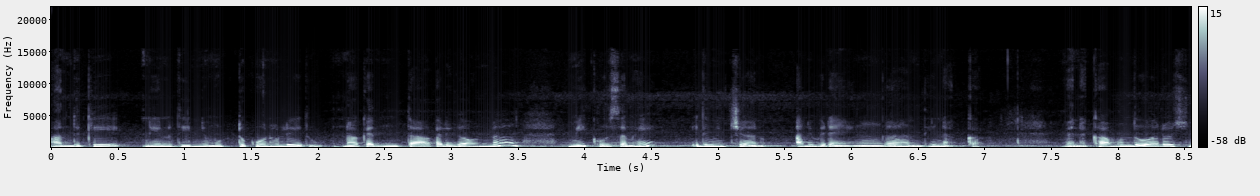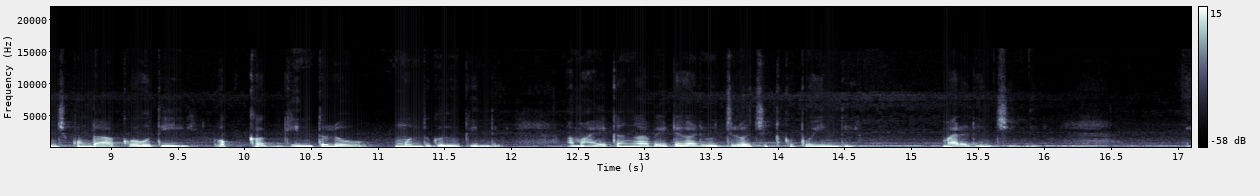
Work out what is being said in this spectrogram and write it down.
అందుకే నేను దీన్ని ముట్టుకోను లేదు. నాకు ఎంత ఆకలిగా ఉన్నా మీకోసమే ఇది ఉంచాను అని వినయంగా అంది నక్క. వెనక ముందు ఆలోచించకుండా ఆ కోతి ఒక్క గింతులో ముందుకు దూకింది. అమాయకంగా వేటగాడి ఉచ్చులో చిక్కుకుపోయింది. మరణించింది. ఈ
